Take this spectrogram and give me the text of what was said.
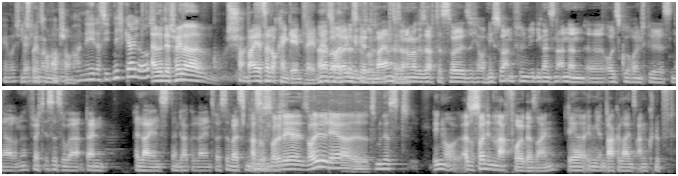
Okay, muss ich Müssen gleich wir jetzt mal gucken. nachschauen. Oh nee, das sieht nicht geil aus. Also der Trailer Scheiße. war jetzt halt auch kein Gameplay. Ne? Ja, Das bei war halt Baldur's irgendwie Gate nur so 3 ein haben sie Trailer. dann nochmal gesagt, das soll sich auch nicht so anfühlen wie die ganzen anderen äh, Oldschool-Rollenspiele der letzten Jahre. Ne? Vielleicht ist es sogar dein Alliance, dein Dark Alliance, weißt du, weil es ein Also es bisschen- soll der, soll der äh, zumindest in, also es sollte ein Nachfolger sein, der irgendwie an Dark Alliance anknüpft.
